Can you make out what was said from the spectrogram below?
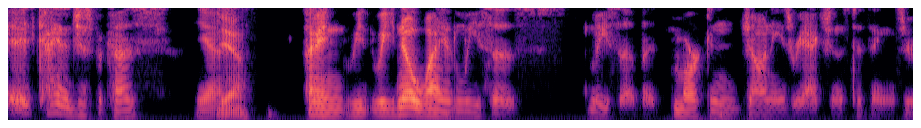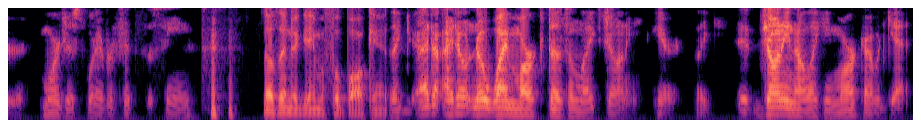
It's kind of just because, yeah. Yeah. I mean, we we know why Lisa's Lisa, but Mark and Johnny's reactions to things are more just whatever fits the scene. Nothing a game of football can't. Like I don't, I don't know why Mark doesn't like Johnny here. Like it, Johnny not liking Mark, I would get,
